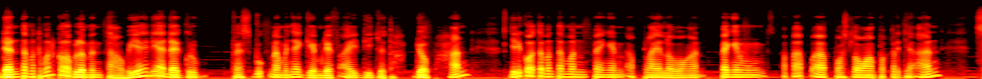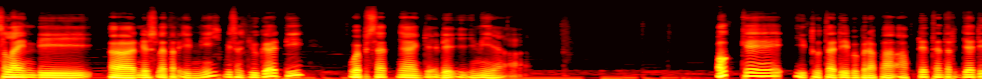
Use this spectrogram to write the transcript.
Dan teman-teman kalau belum tahu ya, ini ada grup Facebook namanya Game Dev ID Job Hunt. Jadi kalau teman-teman pengen apply lowongan, pengen apa post lowongan pekerjaan selain di uh, newsletter ini, bisa juga di websitenya GDI ini ya. Oke, itu tadi beberapa update yang terjadi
